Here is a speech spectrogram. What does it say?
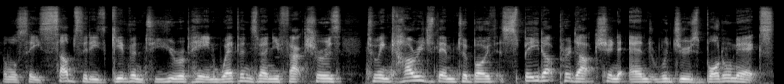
and will see subsidies given to European weapons manufacturers to encourage them to both speed up production and reduce bottlenecks.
